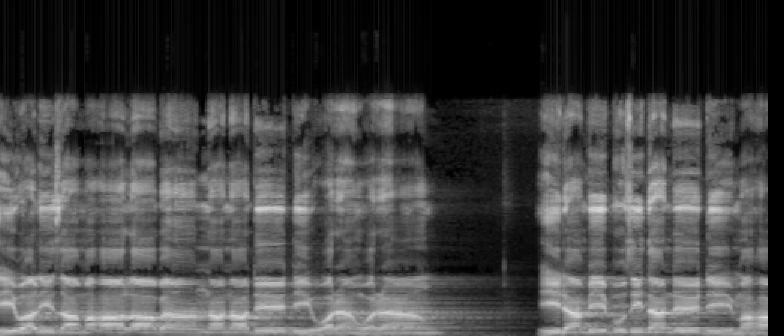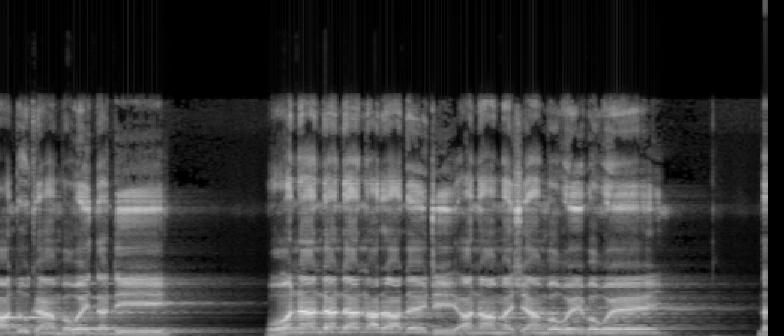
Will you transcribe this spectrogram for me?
ဒီဝါလီဇာမဟာလာဗံနာနာဒေတိဝရံဝရံဣဒံပိပုဇိတံတေတိမဟာဒုက္ခံဘဝိတ္တိဝနန္တန္တနာရဒိဋ္ဌိအာနာမရှံဘဝေဘဝေတ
